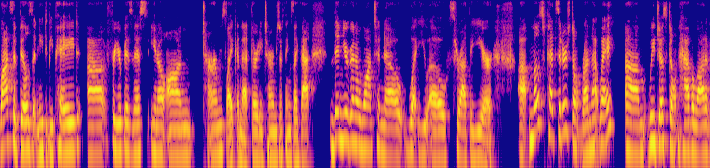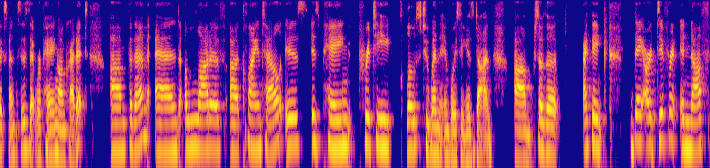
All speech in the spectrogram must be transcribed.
lots of bills that need to be paid uh, for your business, you know, on terms like a net 30 terms or things like that, then you're going to want to know what you owe throughout the year. Uh, most pet sitters don't run that way. Um, we just don't have a lot of expenses that we're paying on credit um, for them, and a lot of uh, clientele is is paying pretty close to when the invoicing is done. Um, so the I think they are different enough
